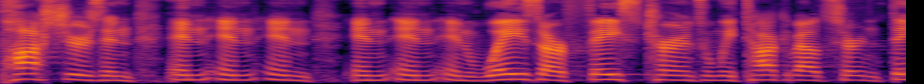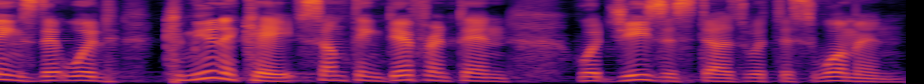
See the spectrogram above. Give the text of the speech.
postures and and and and and, ways our face turns when we talk about certain things that would communicate something different than what Jesus does with this woman?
